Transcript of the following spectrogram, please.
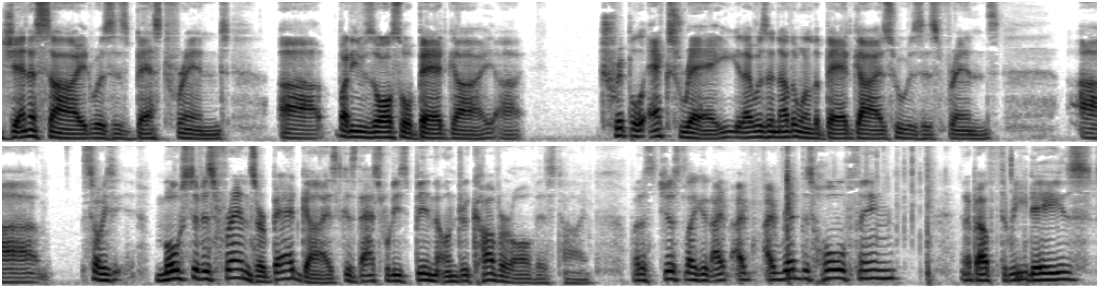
Genocide was his best friend, uh, but he was also a bad guy. Uh, Triple X Ray, that was another one of the bad guys who was his friends. Uh, so he's most of his friends are bad guys because that's what he's been undercover all this time. But it's just like I, I I read this whole thing in about three days.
